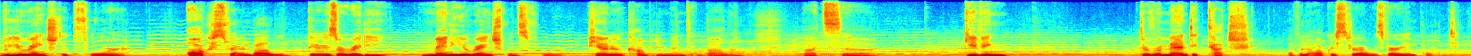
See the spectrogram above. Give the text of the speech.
rearranged it for orchestra and violin. There is already many arrangements for piano accompaniment and violin, but uh, giving the romantic touch of an orchestra was very important to me.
